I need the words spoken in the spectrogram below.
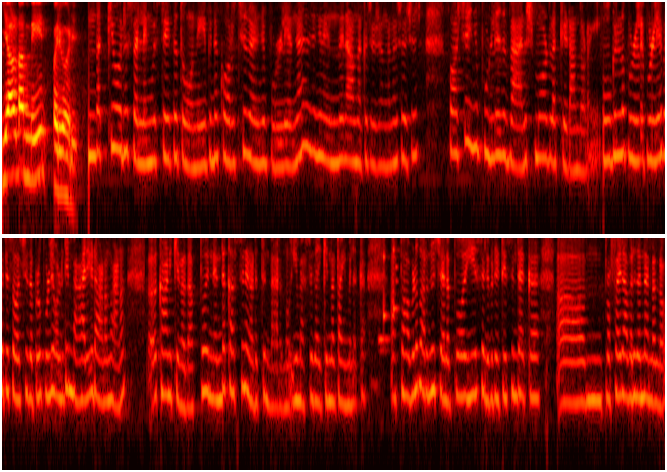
ഇയാളുടെ മെയിൻ പരിപാടി. എന്തൊക്കെയോ ഒരു സ്പെല്ലിംഗ് മിസ്റ്റേക്ക് തോന്നി. പിന്നെ കുറച്ച് കഴിഞ്ഞ് പുള്ളി ഞാൻ ഇങ്ങനെ എന്തിനാന്നൊക്കെ ചോദിച്ചു. അങ്ങനെ ചോദിച്ചിട്ട് കുറച്ച് കഴിഞ്ഞ് പുള്ളി ഇത് വാനിഷ് മോഡിലൊക്കെ ഇടാൻ തുടങ്ങി. ഗൂഗിളിൽ പുള്ളി പുള്ളിയെ പറ്റി സെർച്ച് ചെയ്തപ്പോൾ പുള്ളി ഓൾറെഡി മാരീഡ് ആണെന്നാണ് കാണിക്കുന്നത്. അപ്പോൾ എന്റെ കസിൻ അടുത്തുണ്ടായിരുന്നു ഈ മെസ്സേജ് അയക്കുന്ന ടൈമിലൊക്കെ അപ്പോൾ അവൾ പറഞ്ഞു ചിലപ്പോൾ ഈ സെലിബ്രിറ്റീസിന്റെ ഒക്കെ പ്രൊഫൈൽ അവർ തന്നെ അല്ലല്ലോ.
